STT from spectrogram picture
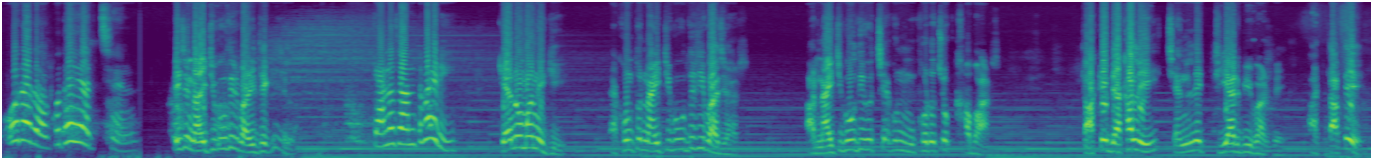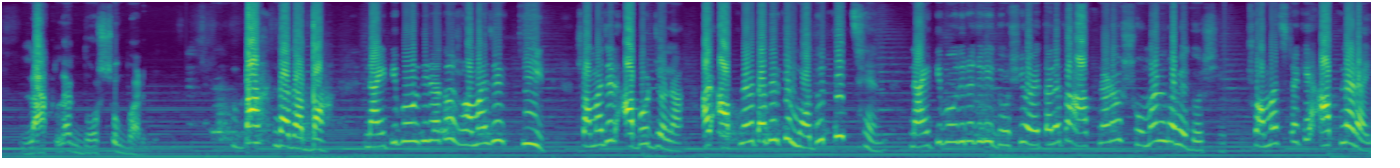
ও দাদা কোথায় যাচ্ছেন? এই যে নাইটি বৌদির বাড়ি থেকে এলাম। কেন জানতে পারি? কেন মানে কি? এখন তো নাইটি বৌদিরই বাজার। আর নাইটি বৌদি হচ্ছে এখন মুখরোচক খাবার। তাকে দেখালেই চ্যানেলের টিআরপি বাড়বে, আর তাতে লাখ লাখ দর্শক বাড়বে। বাহ দাদা, বাহ। নাইটি বৌদিরা তো সমাজের কীট, সমাজের আবর্জনা, আর আপনারা তাদেরকে মদত দিচ্ছেন? নাইটি বৌদিরা যদি দোষী হয়, তাহলে তো আপনারাও সমানভাবে দোষী। সমাজটাকে আপনারাই,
